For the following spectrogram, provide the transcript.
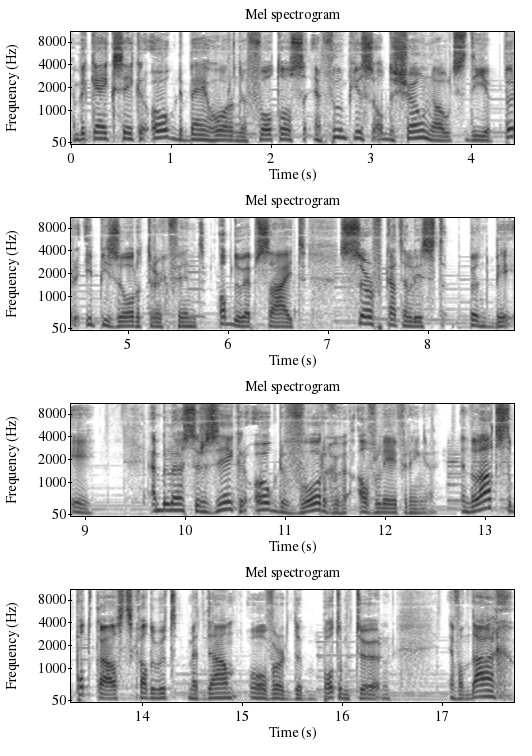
En bekijk zeker ook de bijhorende foto's en filmpjes op de show notes die je per episode terugvindt op de website surfcatalyst.be. En beluister zeker ook de vorige afleveringen. In de laatste podcast hadden we het met Daan over de bottom turn. En vandaag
